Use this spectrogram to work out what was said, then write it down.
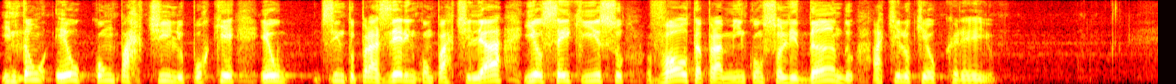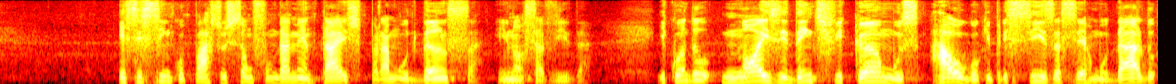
Então eu compartilho, porque eu sinto prazer em compartilhar e eu sei que isso volta para mim consolidando aquilo que eu creio. Esses cinco passos são fundamentais para a mudança em nossa vida. E quando nós identificamos algo que precisa ser mudado,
